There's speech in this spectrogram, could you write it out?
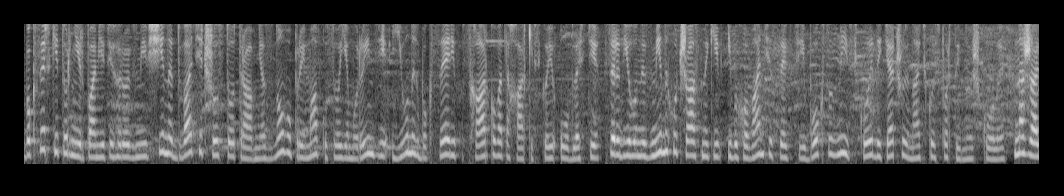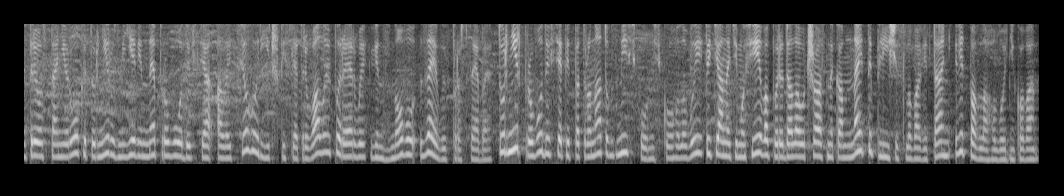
Боксерський турнір пам'яті героїв Зміївщини 26 травня знову приймав у своєму ринзі юних боксерів з Харкова та Харківської області. Серед його незмінних учасників і вихованці секції боксу Зміївської дитячо-юнацької спортивної школи. На жаль, три останні роки турнір у Змієві не проводився, але цьогоріч, після тривалої перерви, він знову заявив про себе. Турнір проводився під патронатом Зміївського міського голови. Тетяна Тімофєєва передала учасникам найтепліші слова вітань від Павла Голоднікова.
